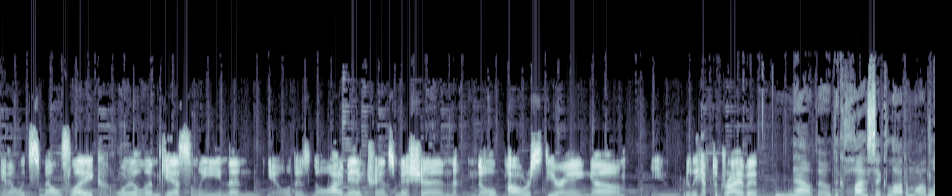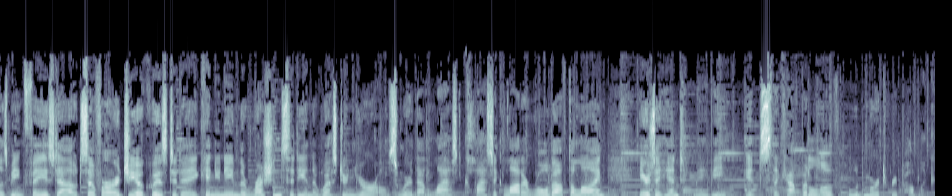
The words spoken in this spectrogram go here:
You know, it smells like oil and gasoline, and, you know, there's no automatic transmission, no power steering. Um, you really have to drive it. Now, though, the classic Lada model is being phased out. So, for our geo quiz today, can you name the Russian city in the Western Urals where that last classic Lada rolled off the line? Here's a hint, maybe. It's the capital of Udmurt Republic.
